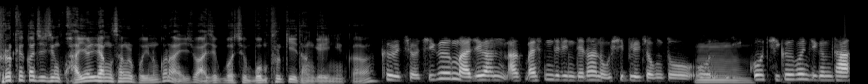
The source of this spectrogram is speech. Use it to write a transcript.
그렇게까지 지금 과열 양상을 보이는 건 아니죠. 아직 뭐 지금 몸풀기 단계이니까. 그렇죠. 지금 아직 한 아- 말씀드린 대로 한 50일 정도 음. 있고 지금은 지금 다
